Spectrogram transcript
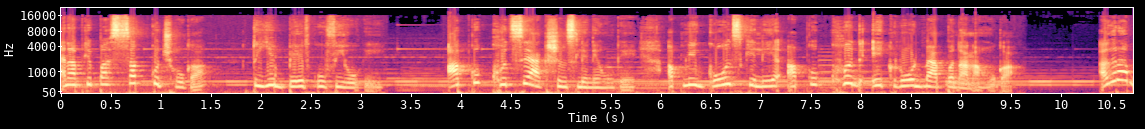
एंड आपके पास सब कुछ होगा तो ये बेवकूफ़ी होगी आपको खुद से एक्शंस लेने होंगे। अपने गोल्स के लिए आपको खुद एक रोड मैप बनाना होगा। अगर आप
